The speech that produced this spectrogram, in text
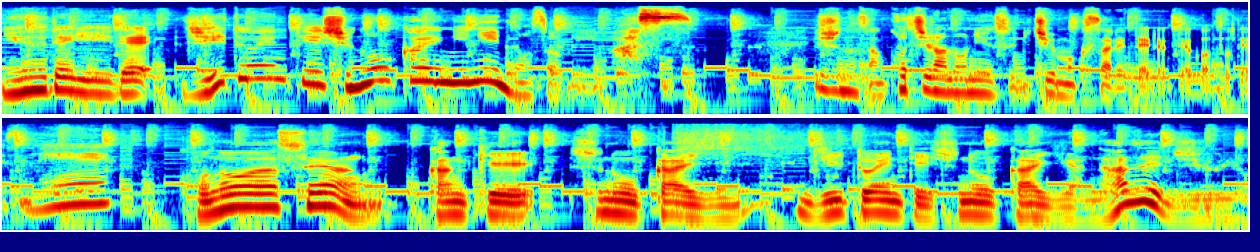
ニューデリーで G20 首脳会議に臨みます。吉野さんこちらのニュースに注目されているということですね。この ASEAN 関係首脳会議 G20 首脳会議がなぜ重要、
